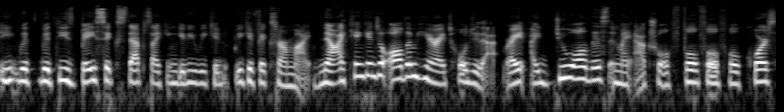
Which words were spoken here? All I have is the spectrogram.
with, with these basic steps I can give you, we could we could fix our mind. Now I can't get into all them here. I told you that, right? I do all this in my actual full, full, full course,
